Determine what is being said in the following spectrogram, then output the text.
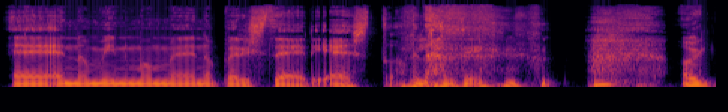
ε, ένα μήνυμα με ένα περιστέρι, έστω δηλαδή. Οκ,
